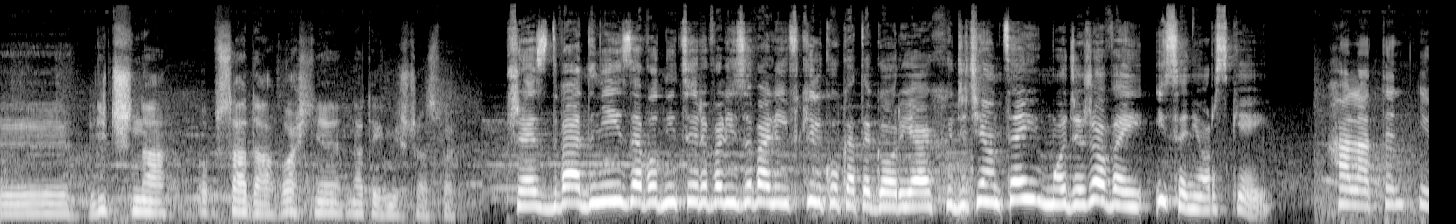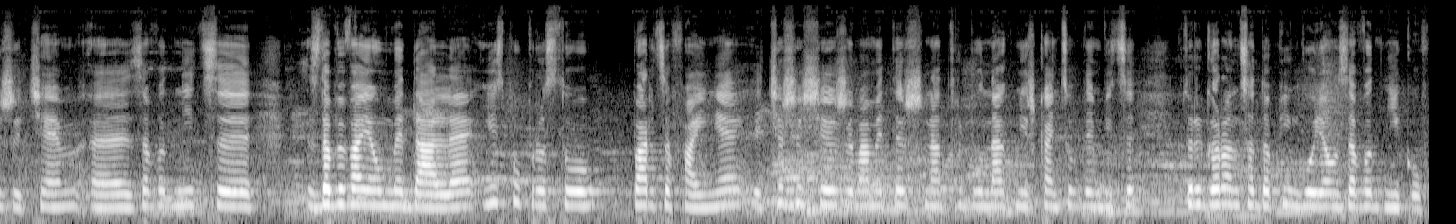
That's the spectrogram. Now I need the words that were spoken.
y, liczna obsada właśnie na tych mistrzostwach. Przez dwa dni zawodnicy rywalizowali w kilku kategoriach dziecięcej, młodzieżowej i seniorskiej. Hala tętni życiem, e, zawodnicy zdobywają medale, jest po prostu bardzo fajnie. Cieszę się, że mamy też na trybunach mieszkańców Dębicy, którzy gorąco dopingują zawodników.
